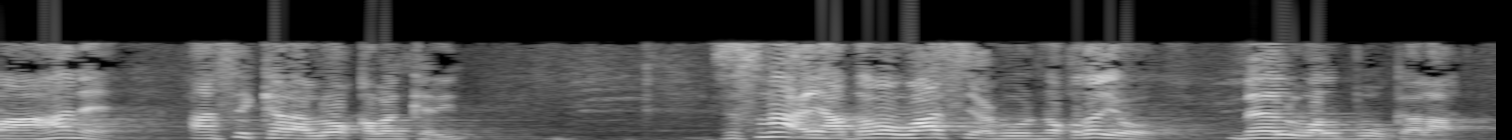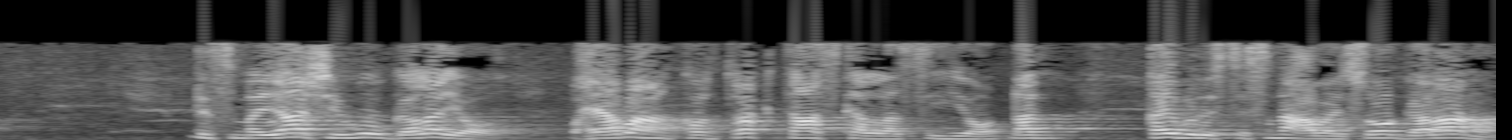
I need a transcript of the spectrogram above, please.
maahane aan si kale loo qaban karin. Istisnaacii haddaba waasic buu noqdayoo meel walbuu galaa dhismayaashii wuu galayoo waxyaabahan contractaska la siiyo dhan. Qaybulistisnaac bay soo galaanoo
